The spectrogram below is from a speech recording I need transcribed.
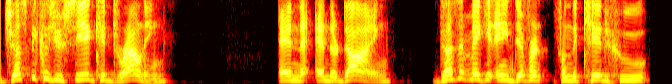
just because you see a kid drowning and and they're dying doesn't make it any different from the kid who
